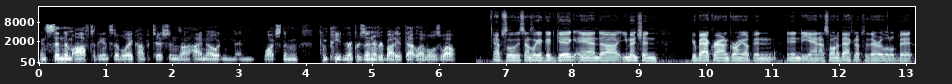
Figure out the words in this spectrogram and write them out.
and send them off to the NCAA competitions on a high note, and, and watch them compete and represent everybody at that level as well. Absolutely, sounds like a good gig. And uh, you mentioned your background growing up in in Indiana, so I want to back it up to there a little bit.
